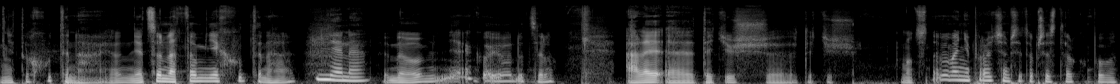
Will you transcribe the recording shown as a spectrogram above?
mě to chutná, jo? něco na to mě chutná. Mně ne. No, mě jako jo, docela. Ale eh, teď už, eh, teď už moc nevím ani proč jsem si to přestal kupovat.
